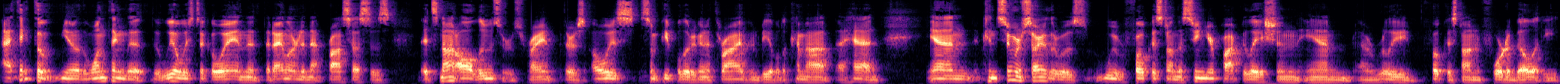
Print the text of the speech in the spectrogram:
I think the you know the one thing that, that we always took away and that, that I learned in that process is it's not all losers, right? There's always some people that are going to thrive and be able to come out ahead. And consumer cellular was we were focused on the senior population and uh, really focused on affordability.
